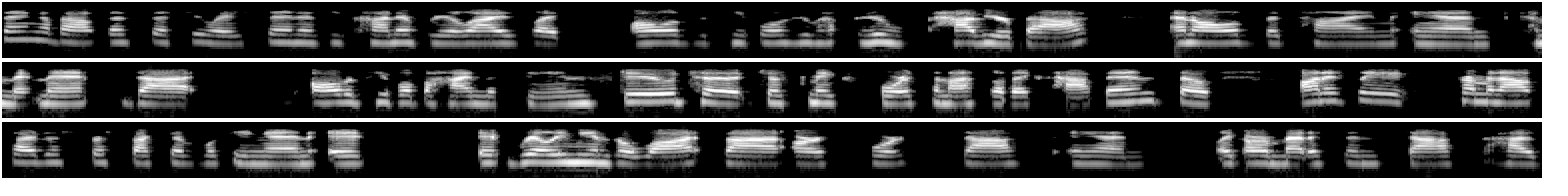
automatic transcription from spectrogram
thing about this situation is you kind of realize like all of the people who who have your back and all of the time and commitment that all the people behind the scenes do to just make sports and athletics happen. So honestly, from an outsider's perspective looking in, it it really means a lot that our sports staff and like our medicine staff has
